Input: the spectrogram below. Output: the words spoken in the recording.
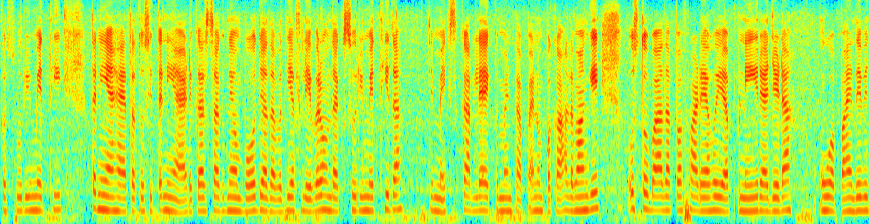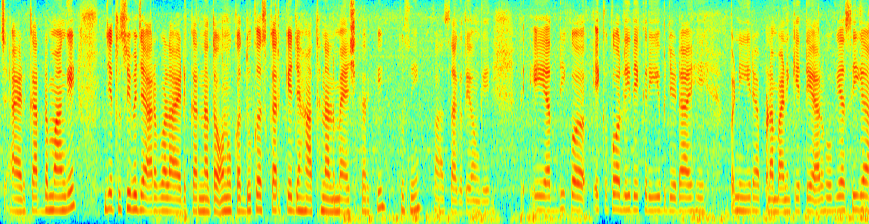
ਕਸੂਰੀ ਮੇਥੀ। ਧਨੀਆ ਹੈ ਤਾਂ ਤੁਸੀਂ ਧਨੀਆ ਐਡ ਕਰ ਸਕਦੇ ਹੋ। ਬਹੁਤ ਜ਼ਿਆਦਾ ਵਧੀਆ ਫਲੇਵਰ ਆਉਂਦਾ ਕਸੂਰੀ ਮੇਥੀ ਦਾ। ਤੇ ਮਿਕਸ ਕਰ ਲਿਆ 1 ਮਿੰਟ ਆਪਾਂ ਇਹਨੂੰ ਪਕਾ ਲਵਾਂਗੇ। ਉਸ ਤੋਂ ਬਾਅਦ ਆਪਾਂ ਫਾੜਿਆ ਹੋਇਆ ਪਨੀਰ ਹੈ ਜਿਹੜਾ, ਉਹ ਆਪਾਂ ਇਹਦੇ ਵਿੱਚ ਐਡ ਕਰ ਦਵਾਂਗੇ। ਜੇ ਤੁਸੀਂ ਬਾਜ਼ਾਰ ਵਾਲਾ ਐਡ ਕਰਨਾ ਤਾਂ ਉਹਨੂੰ ਕੱਦੂਕਸ ਕਰਕੇ ਜਾਂ ਹੱਥ ਨਾਲ ਮੈਸ਼ ਕਰਕੇ ਤੁਸੀਂ ਪਾ ਸਕਦੇ ਹੋਗੇ ਤੇ ਇਹ ਅੱਧੀ ਕੋ, ਇੱਕ ਕੌਲੀ ਦੇ ਕਰੀਬ ਜਿਹੜਾ ਇਹ ਪਨੀਰ ਆਪਣਾ ਬਣ ਕੇ ਤਿਆਰ ਹੋ ਗਿਆ ਸੀਗਾ।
